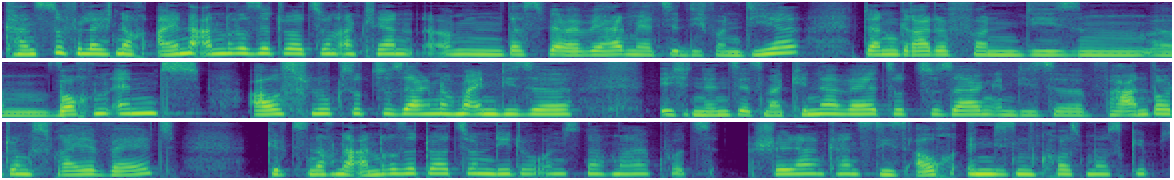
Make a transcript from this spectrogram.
Kannst du vielleicht noch eine andere Situation erklären, ähm, dass wir, wir haben jetzt hier die von dir, dann gerade von diesem ähm, Wochenendausflug sozusagen nochmal in diese, ich nenne es jetzt mal Kinderwelt sozusagen, in diese verantwortungsfreie Welt. Gibt es noch eine andere Situation, die du uns nochmal kurz schildern kannst, die es auch in diesem Kosmos gibt?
